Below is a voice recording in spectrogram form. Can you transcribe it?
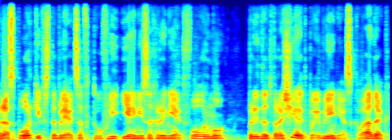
Распорки вставляются в туфли, и они сохраняют форму, предотвращают появление складок,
